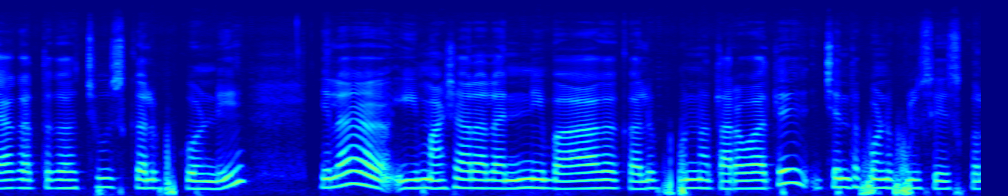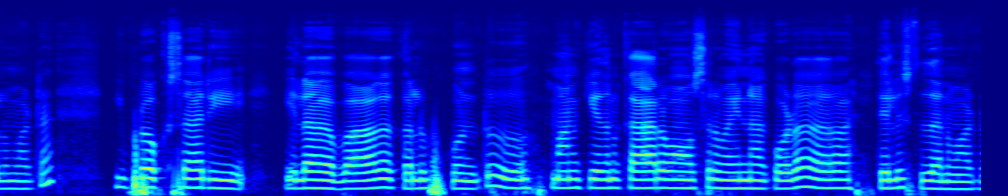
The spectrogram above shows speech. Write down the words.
జాగ్రత్తగా చూసి కలుపుకోండి. ఇలా ఈ మసాలాలన్నీ బాగా కలుపుకున్న తర్వాతే చింతపండు పులుసు వేసుకోవాలన్నమాట. ఇప్పుడు ఒకసారి ఇలా బాగా కలుపుకుంటూ మనకి ఏదైనా కారం అవసరమైనా కూడా తెలుస్తుంది అనమాట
